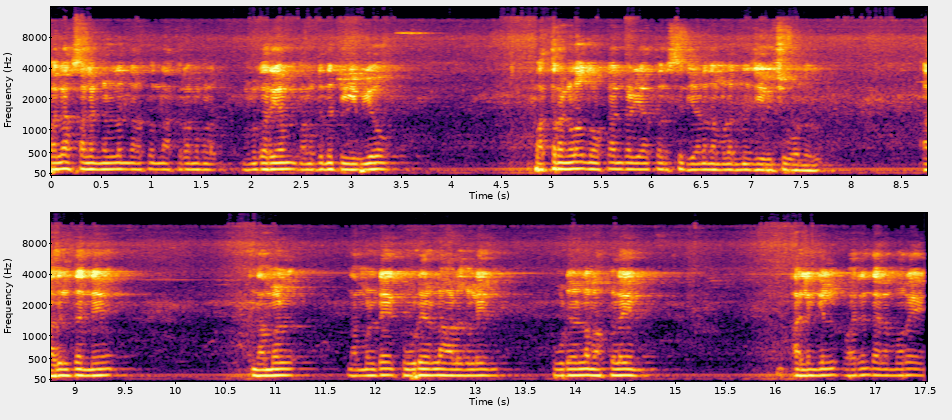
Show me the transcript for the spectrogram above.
പല സ്ഥലങ്ങളിലും നടക്കുന്ന അക്രമങ്ങളും നമുക്കറിയാം നമുക്കിന്ന് ടി വിയോ പത്രങ്ങളോ നോക്കാൻ കഴിയാത്ത ഒരു സ്ഥിതിയാണ് നമ്മളിന്ന് ജീവിച്ചു പോകുന്നത്. അതിൽ തന്നെ നമ്മൾ നമ്മളുടെ കൂടെയുള്ള ആളുകളെയും കൂടെയുള്ള മക്കളെയും അല്ലെങ്കിൽ വരും തലമുറയെ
